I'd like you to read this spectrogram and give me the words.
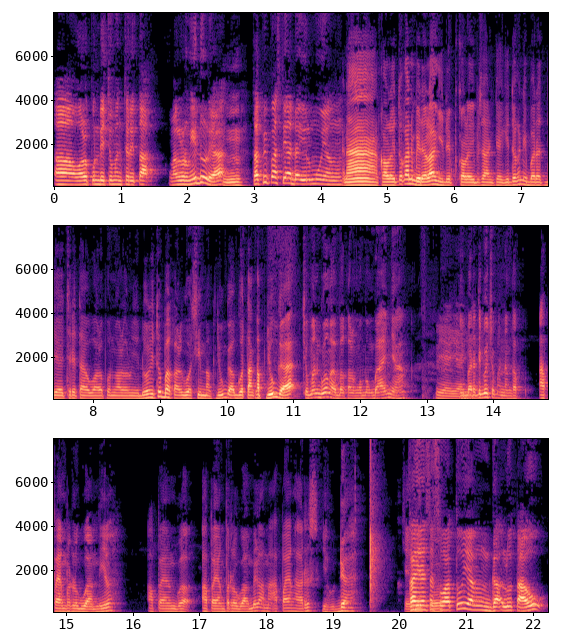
ah, walaupun dia cuma cerita ngalur ngidul ya. Hmm. tapi pasti ada ilmu yang nah kalau itu kan beda lagi deh kalau misalnya kayak gitu kan ibarat dia cerita walaupun ngalor ngidul itu bakal gue simak juga gue tangkap juga. Cuman gue nggak bakal ngomong banyak. Iya iya ibaratnya gue cuma nangkap apa yang perlu gue ambil apa yang gua apa yang perlu gue ambil sama apa yang harus ya udah. Kayak gitu. sesuatu yang nggak lu tahu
